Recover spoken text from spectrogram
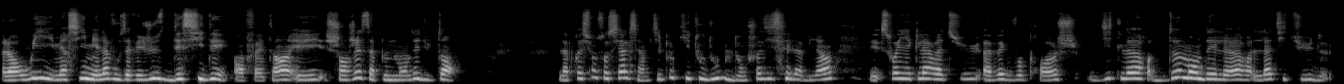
alors oui, merci, mais là vous avez juste décidé en fait, hein, et changer ça peut demander du temps. La pression sociale c'est un petit peu qui tout double, donc choisissez-la bien, et soyez clair là-dessus avec vos proches, dites-leur, demandez-leur l'attitude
